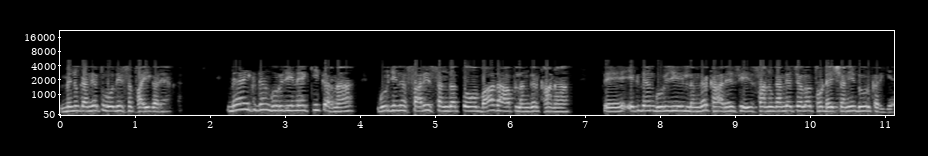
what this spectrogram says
ਮੈਨੂੰ ਕਹਿੰਦੇ ਤੂੰ ਉਹਦੀ ਸਫ਼ਾਈ ਕਰਿਆ ਮੈਂ ਇੱਕ ਦਿਨ ਗੁਰੂ ਜੀ ਨੇ ਕੀ ਕਰਨਾ, ਗੁਰੂ ਜੀ ਨੇ ਸਾਰੀ ਸੰਗਤ ਤੋਂ ਬਾਅਦ ਆਪ ਲੰਗਰ ਖਾਣਾ ਤੇ ਇੱਕ ਦਿਨ ਗੁਰੂ ਜੀ ਲੰਗਰ ਖਾ ਰਹੇ ਸੀ, ਸਾਨੂੰ ਕਹਿੰਦੇ ਚਲੋ ਤੁਹਾਡੇ ਸ਼ਨੀ ਦੂਰ ਕਰੀਏ।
